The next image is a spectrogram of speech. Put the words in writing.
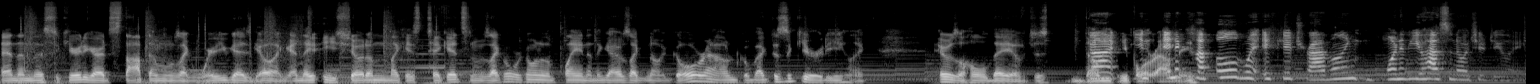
And then the security guard stopped them and was like, "Where are you guys going?" And they he showed him like his tickets and was like, "Oh, we're going to the plane." And the guy was like, "No, go around, go back to security." Like, it was a whole day of just dumb God, people in, around in me. a couple, when, if you're traveling, one of you has to know what you're doing.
